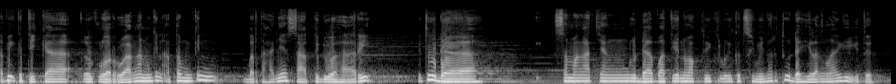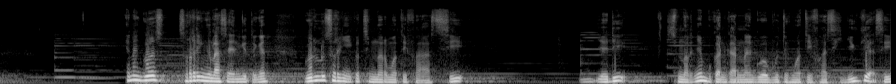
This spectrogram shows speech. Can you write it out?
Tapi ketika lu keluar ruangan mungkin atau mungkin bertahannya satu dua hari itu udah semangat yang lu dapatin waktu lu ikut seminar tuh udah hilang lagi gitu karena gue sering ngerasain gitu kan. Gue dulu sering ikut seminar motivasi. Jadi sebenarnya bukan karena gue butuh motivasi juga sih.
